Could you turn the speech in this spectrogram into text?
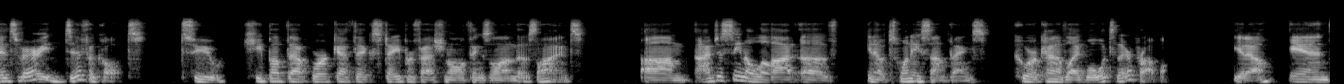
it's very difficult to keep up that work ethic, stay professional, things along those lines. Um, I've just seen a lot of, you know, 20 somethings who are kind of like, well, what's their problem? You know, and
